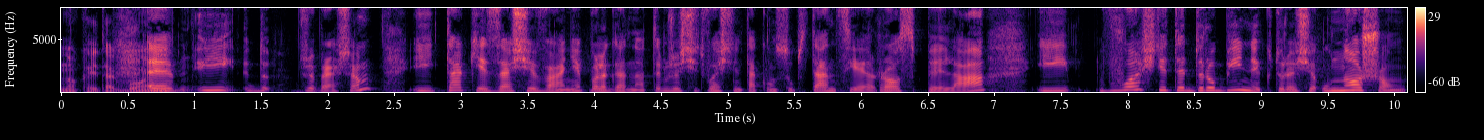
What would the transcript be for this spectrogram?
No okej, tak, bo oni... E, I, d- przepraszam, i takie zasiewanie polega na tym, że się właśnie taką substancję rozpyla i właśnie te drobiny, które się unoszą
